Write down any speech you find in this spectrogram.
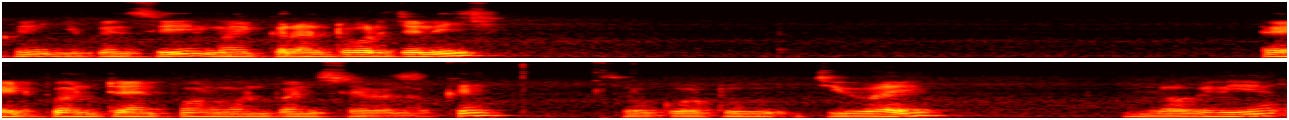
Okay you can see my current version is 8.10.1.7 okay so go to GUI login here.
